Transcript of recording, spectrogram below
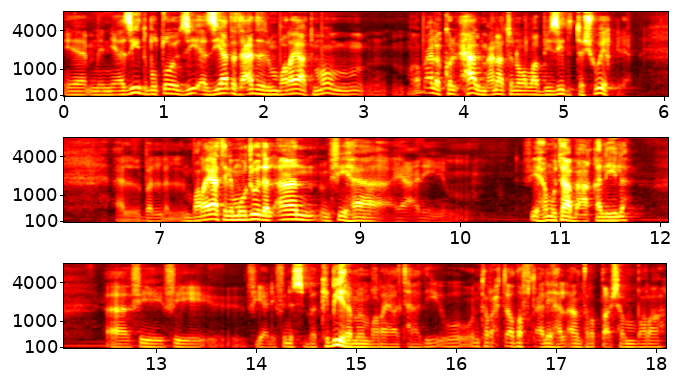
يعني من إني أزيد بطوله زي زيادة عدد المباريات مو مو على كل حال معناته إنه والله بيزيد التشويق يعني. المباريات اللي موجودة الآن فيها يعني فيها متابعة قليلة. آه، في في في يعني في نسبة كبيرة من المباريات هذه. وأنت رحت أضفت عليها الآن 13 مباراة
